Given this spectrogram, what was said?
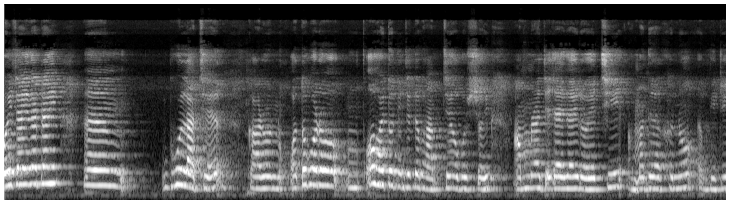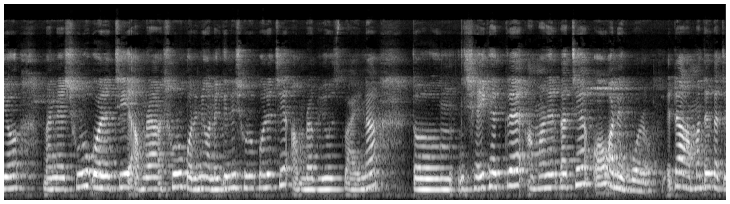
ওই জায়গাটাই ভুল আছে। কারণ অত বড় ও হয়তো নিজেকে ভাবছে অবশ্যই, আমরা যে জায়গায় রয়েছি, আমাদের এখনও ভিডিও মানে শুরু করেছি, আমরা শুরু করিনি অনেক দিনই শুরু করেছি, আমরা ভিউজ পাই না। তো সেই ক্ষেত্রে আমাদের কাছে ও অনেক বড়। এটা আমাদের কাছে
